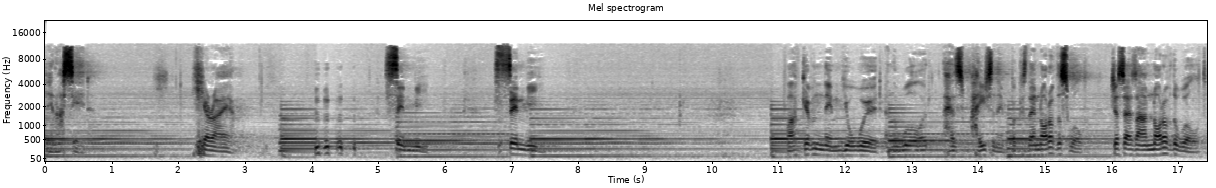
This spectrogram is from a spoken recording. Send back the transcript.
then I said, Here I am. send me. Send me. For I've given them your word, and the world has hated them because they're not of this world, just as I'm not of the world.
